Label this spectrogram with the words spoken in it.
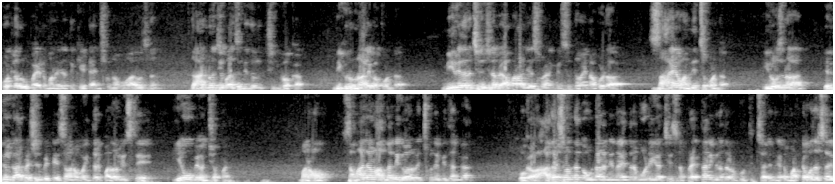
కోట్ల రూపాయలు మనం ఏదైతే కేటాయించుకున్నామో ఆ రోజున దాంట్లోంచి ఇవ్వాల్సిన నిధులు ఇవ్వక మీకు రుణాలు ఇవ్వకుండా మీరు ఏదైనా చిన్న చిన్న వ్యాపారాలు చేసుకోవడానికి మీరు సిద్ధమైనా కూడా సహాయం అందించకుండా ఈ రోజున ఎరికల్ కార్పొరేషన్ పెట్టేసామని ఒక ఇద్దరు పదవులు ఇస్తే ఏం ఉపయోగం చెప్పండి? మనం సమాజంలో అందరినీ గౌరవించుకునే విధంగా ఒక ఆదర్శవంతంగా ఉండాలని నరేంద్ర మోడీ గారు చేసిన ప్రయత్నాన్ని మీరు అందరూ గుర్తించారు ఎందుకంటే మొట్టమొదటిసారి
